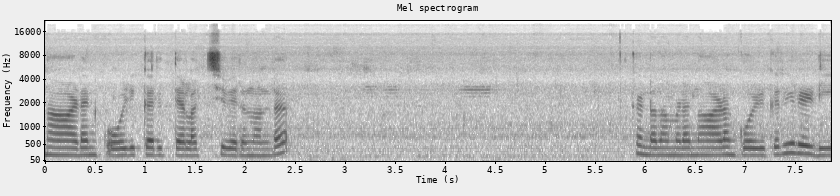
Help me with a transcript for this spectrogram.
നാടൻ കോഴിക്കറി തിളച്ച് വരുന്നുണ്ട്. കണ്ടോ നമ്മുടെ നാടൻ കോഴിക്കറി റെഡി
